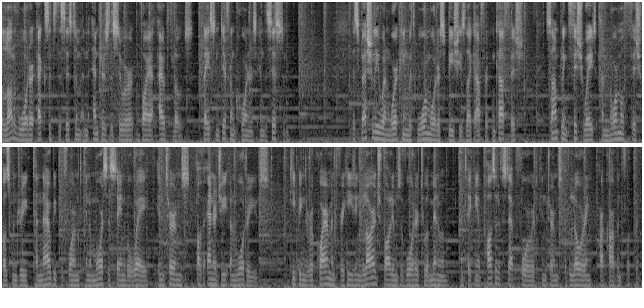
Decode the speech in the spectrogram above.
a lot of water exits the system and enters the sewer via outflows, placed in different corners in the system. Especially when working with warm water species like African catfish, Sampling fish weight and normal fish husbandry can now be performed in a more sustainable way in terms of energy and water use, keeping the requirement for heating large volumes of water to a minimum and taking a positive step forward in terms of lowering our carbon footprint.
